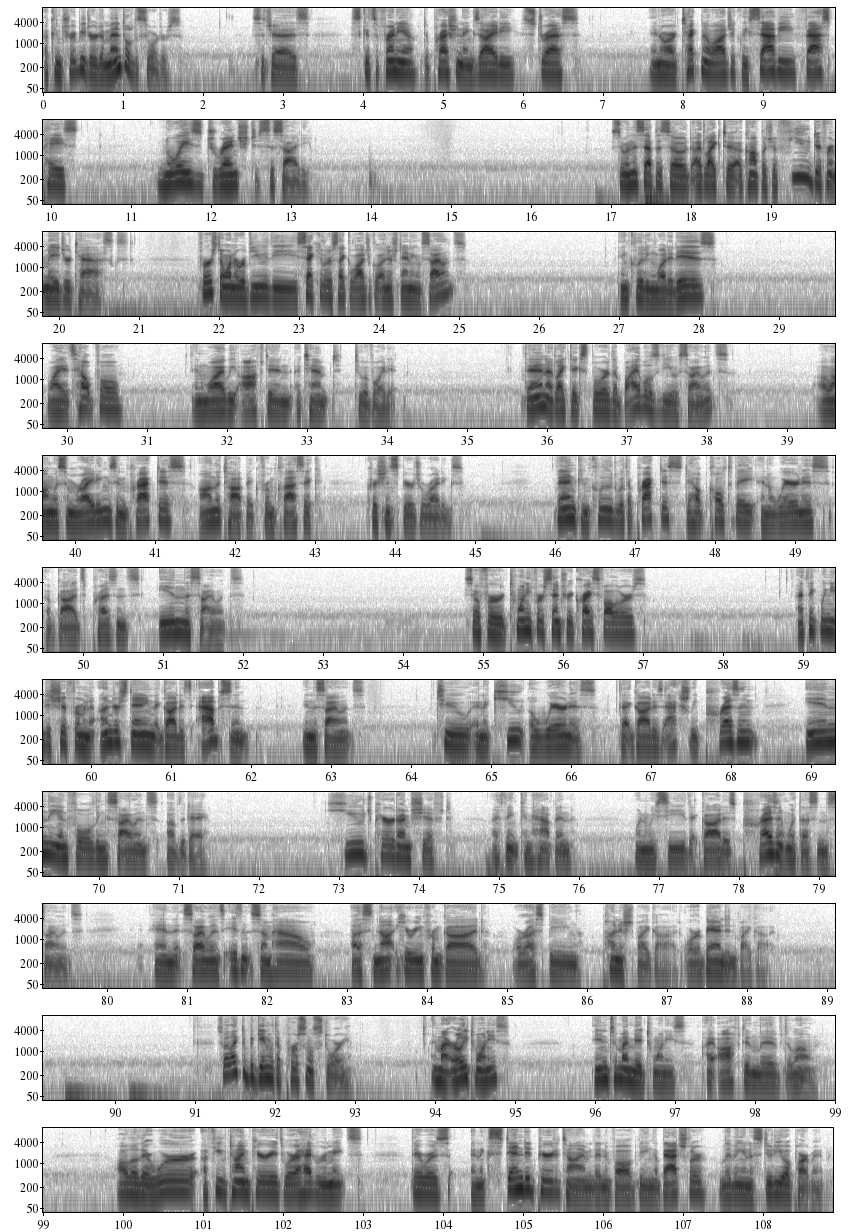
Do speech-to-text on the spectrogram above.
a contributor to mental disorders, such as schizophrenia, depression, anxiety, stress, and our technologically savvy, fast paced, noise drenched society. So, in this episode, I'd like to accomplish a few different major tasks. First, I want to review the secular psychological understanding of silence, including what it is, why it's helpful, and why we often attempt to avoid it. Then, I'd like to explore the Bible's view of silence, along with some writings and practice on the topic from classic Christian spiritual writings. Then conclude with a practice to help cultivate an awareness of God's presence in the silence. So, for 21st century Christ followers, I think we need to shift from an understanding that God is absent in the silence to an acute awareness that God is actually present in the unfolding silence of the day. Huge paradigm shift, I think, can happen when we see that God is present with us in silence and that silence isn't somehow us not hearing from God or us being punished by God or abandoned by God. So I'd like to begin with a personal story. In my early 20s, into my mid 20s, I often lived alone. Although there were a few time periods where I had roommates, there was an extended period of time that involved being a bachelor living in a studio apartment.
